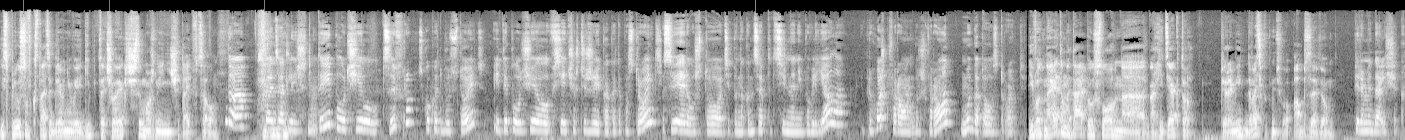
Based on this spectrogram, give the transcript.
Из плюсов, кстати, Древнего Египта человек-часы можно и не считать в целом. Да, кстати, отлично. Ты получил цифру, сколько это будет стоить, и ты получил все чертежи, как это построить, сверил, что типа на концепт это сильно не повлияло, приходишь к фараону, говоришь, фараон, мы готовы строить. И вот на этом этапе, условно, архитектор пирамид, давайте как-нибудь его обзовем. Пирамидальщик.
